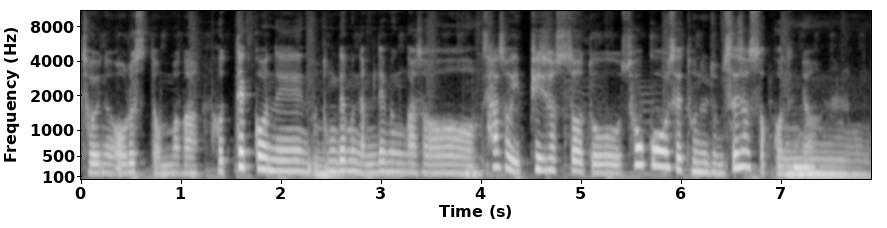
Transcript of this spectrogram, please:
저희는 어렸을 때 엄마가 겉에 거는 뭐 음. 동대문 남대문 가서 음. 사서 입히셨어도 속옷에 돈을 좀 쓰셨었거든요. 음,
